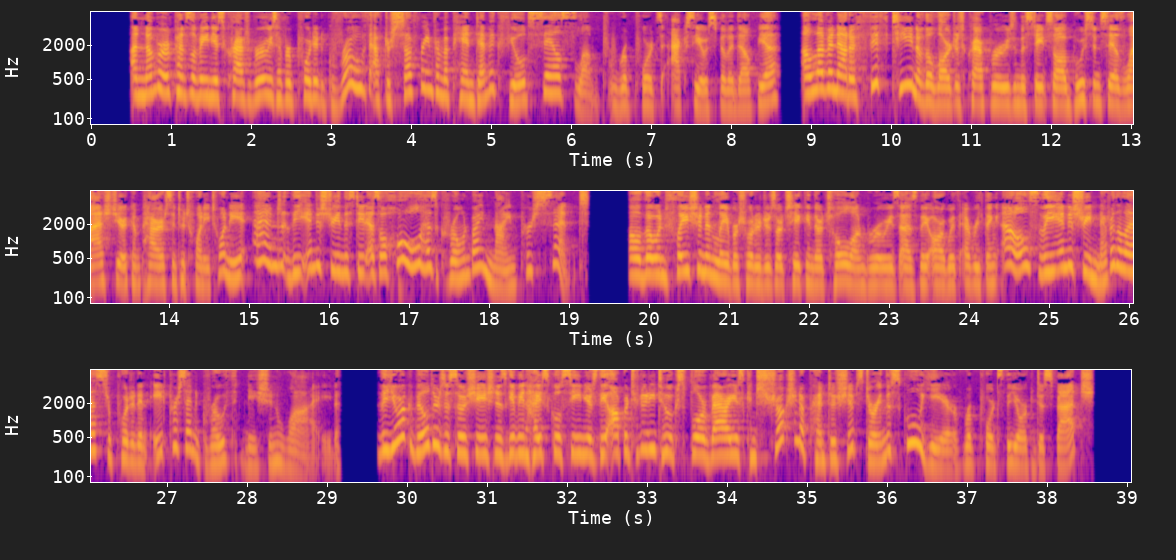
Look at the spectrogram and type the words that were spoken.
A number of Pennsylvania's craft breweries have reported growth after suffering from a pandemic fueled sales slump, reports Axios Philadelphia. 11 out of 15 of the largest craft breweries in the state saw a boost in sales last year in comparison to 2020, and the industry in the state as a whole has grown by 9%. Although inflation and labor shortages are taking their toll on breweries as they are with everything else, the industry nevertheless reported an 8% growth nationwide. The York Builders Association is giving high school seniors the opportunity to explore various construction apprenticeships during the school year, reports the York Dispatch.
